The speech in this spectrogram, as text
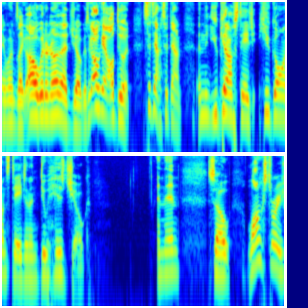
Everyone's like, "Oh, we don't know that joke." It's like, "Okay, I'll do it. Sit down, sit down." And then you get off stage, he go on stage, and then do his joke. And then, so long story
